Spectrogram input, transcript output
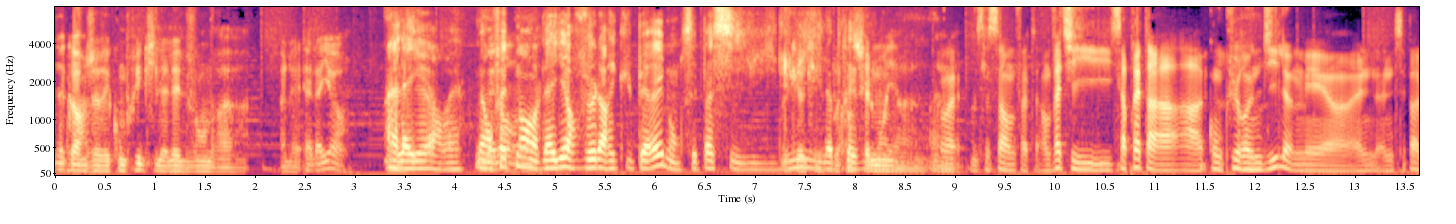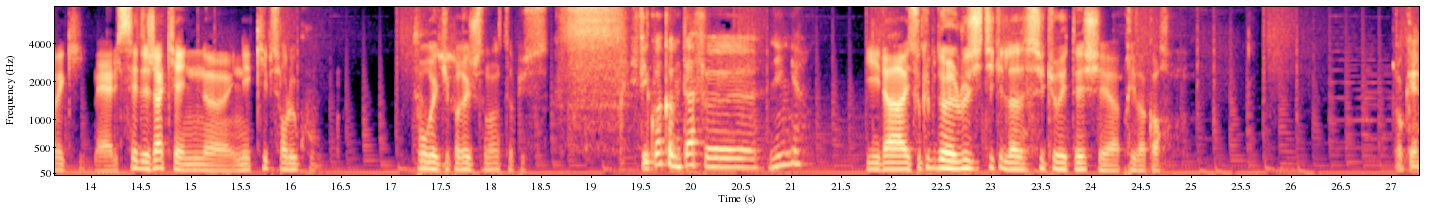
D'accord, j'avais compris qu'il allait le vendre à, à la- Elle ailleurs. À l'ailleurs, ouais. Mais, en fait, non, l'ailleurs veut la récupérer, mais on sait pas si lui, il a prévu. potentiellement, il y a- Ouais. ouais, c'est ça en fait. En fait, il, il s'apprête à, à conclure un deal, mais euh, elle, elle ne sait pas avec qui. Mais elle sait déjà qu'il y a une, une équipe sur le coup pour récupérer justement cette puce. Il fait quoi comme taf, euh, Ning? Il, a- il s'occupe de la logistique et de la sécurité chez euh, Privacor. Ok.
